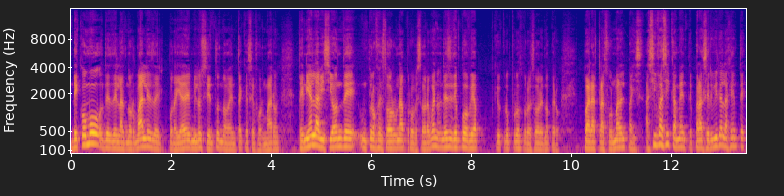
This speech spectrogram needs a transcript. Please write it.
de cómo desde las normales, por allá de 1890 que se formaron, tenían la visión de un profesor, una profesora. Bueno, en ese tiempo había yo creo puros profesores, ¿no? Pero para transformar el país, así básicamente, para servir a la gente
